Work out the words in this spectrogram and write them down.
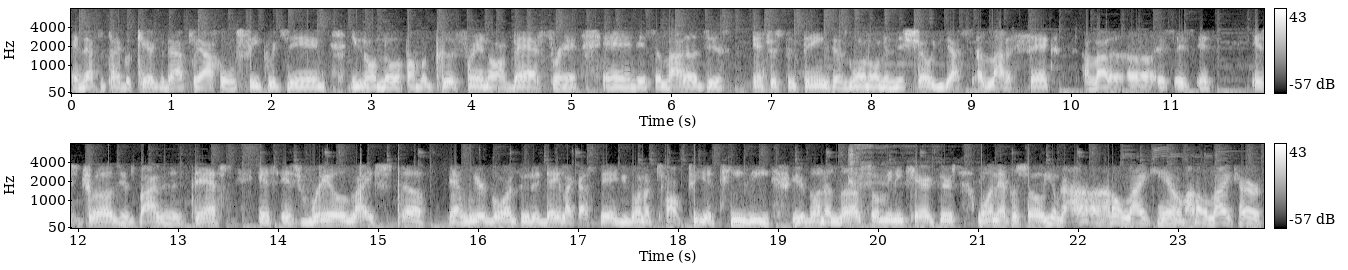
And that's the type of character that I play. I hold secrets in. You don't know if I'm a good friend or a bad friend. And it's a lot of just interesting things that's going on in this show. You got a lot of sex, a lot of uh, it's, it's, it's it's drugs, it's violence, it's deaths, it's it's real life stuff that we're going through today. Like I said, you're gonna talk to your TV. You're gonna love so many characters. One episode, you're like, uh, I don't like him. I don't like her.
